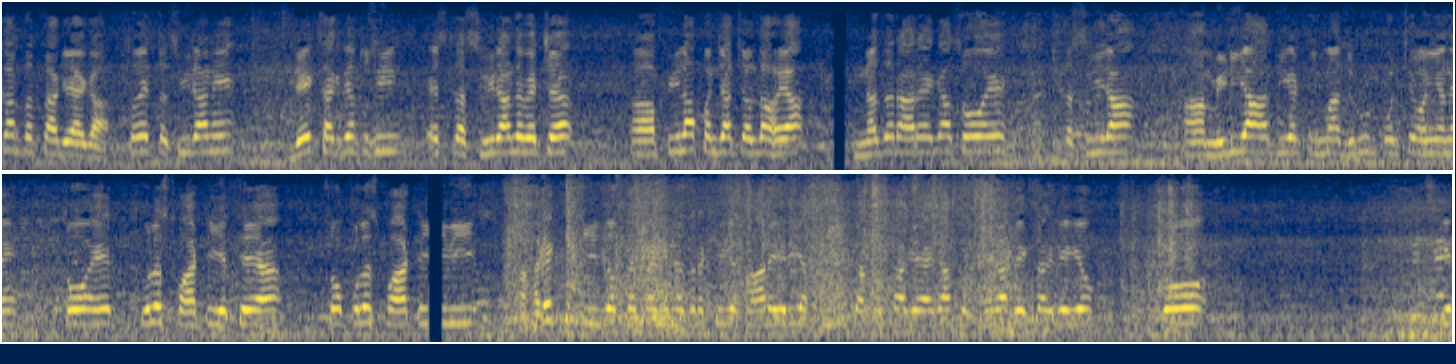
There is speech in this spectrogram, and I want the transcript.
ਕਰ ਦਿੱਤਾ ਗਿਆ ਹੈਗਾ। ਸੋ ਇਹ ਤਸਵੀਰਾਂ ਨੇ ਦੇਖ ਸਕਦੇ ਹੋ ਤੁਸੀਂ, ਇਸ ਤਸਵੀਰਾਂ ਦੇ ਵਿੱਚ ਪੀਲਾ ਪੰਜਾ ਚੱਲਦਾ ਹੋਇਆ ਨਜ਼ਰ ਆ ਰਿਹਾ ਸੋ ਇਹ ਤਸਵੀਰਾਂ ਮੀਡੀਆ ਦੀਆਂ ਟੀਮਾਂ ਜ਼ਰੂਰ ਪਹੁੰਚੀਆਂ ਹੋਈਆਂ ਨੇ। ਸੋ ਇਹ ਪੁਲਿਸ ਪਾਰਟੀ ਇੱਥੇ ਆ। ਸੋ ਪੁਲਿਸ ਪਾਰਟੀ ਵੀ ਹਰ ਇੱਕ ਚੀਜ਼ ਉੱਤੇ ਪੈਣੀ ਨਜ਼ਰ ਰੱਖੀ ਹੈ। ਸਾਰੇ ਏਰੀਆ ਸੀਲ ਕਰ ਦਿੱਤਾ ਗਿਆ ਹੈਗਾ। ਤਸਵੀਰਾਂ ਦੇਖ ਸਕਦੇ ਹੋ। ਸੋ ਕਿ-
